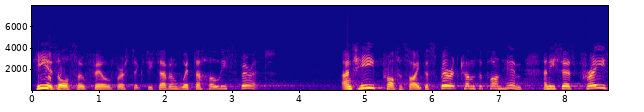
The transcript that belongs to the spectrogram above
he is also filled, verse 67, with the Holy Spirit. And he prophesied, the Spirit comes upon him, and he says, Praise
